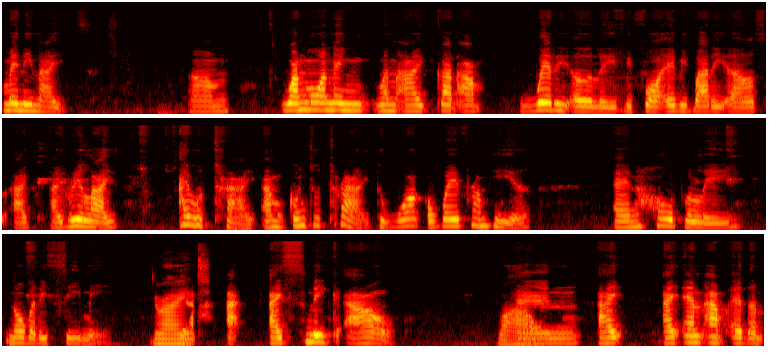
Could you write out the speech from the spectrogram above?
many nights, um, one morning when I got up very early before everybody else, I I realized I will try. I'm going to try to walk away from here, and hopefully nobody see me. Yeah, Right. I I sneak out Wow. and I I end up at the,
